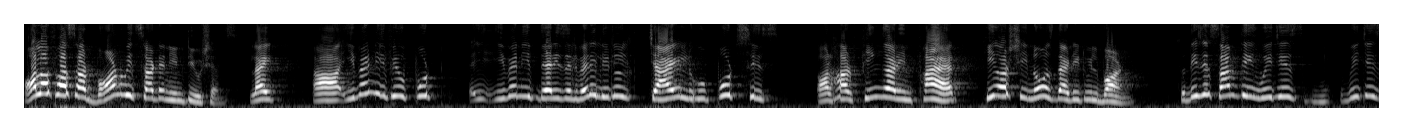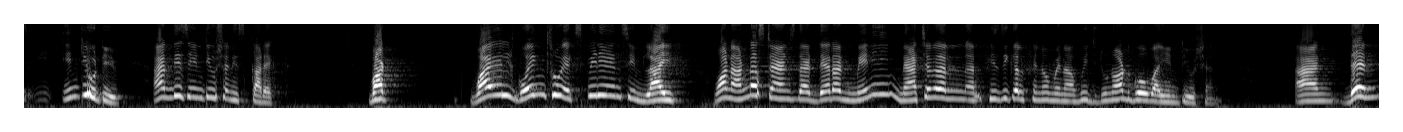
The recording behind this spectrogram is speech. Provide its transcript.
all of us are born with certain intuitions like uh, even if you put even if there is a very little child who puts his or her finger in fire he or she knows that it will burn. So this is something which is which is intuitive and this intuition is correct but while going through experience in life one understands that there are many natural and physical phenomena which do not go by intuition and then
